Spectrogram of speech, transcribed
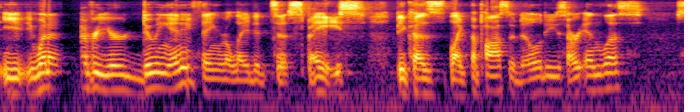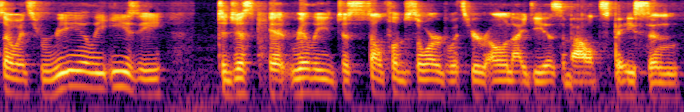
you, whenever you're doing anything related to space because like the possibilities are endless so it's really easy to just get really just self-absorbed with your own ideas about space and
